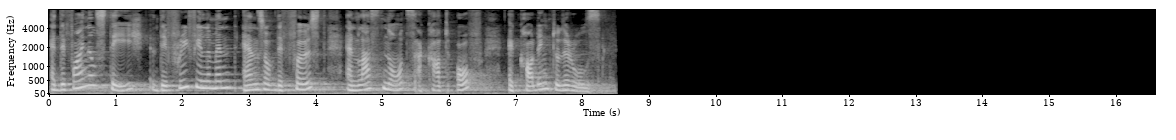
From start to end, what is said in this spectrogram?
At the final stage, the free filament ends of the first and last knots are cut off according to the rules.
